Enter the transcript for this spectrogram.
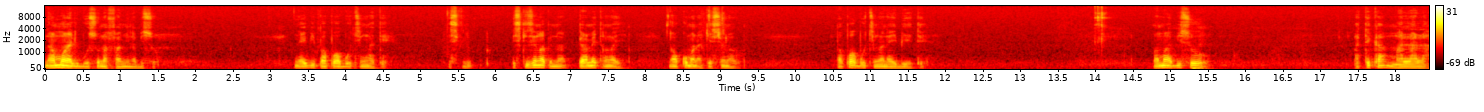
naomona liboso na famille na biso. Nayebi papa aboti nga te. Excuse nga mpena permettre ngai nakokóma na question na yo. Papa aboti nga nayebi ye te mama ya biso ateka malala.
